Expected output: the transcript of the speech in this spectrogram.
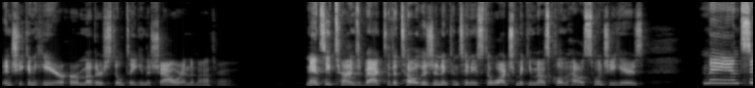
And she can hear her mother still taking the shower in the bathroom. Nancy turns back to the television and continues to watch Mickey Mouse Clubhouse when she hears, Nancy?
